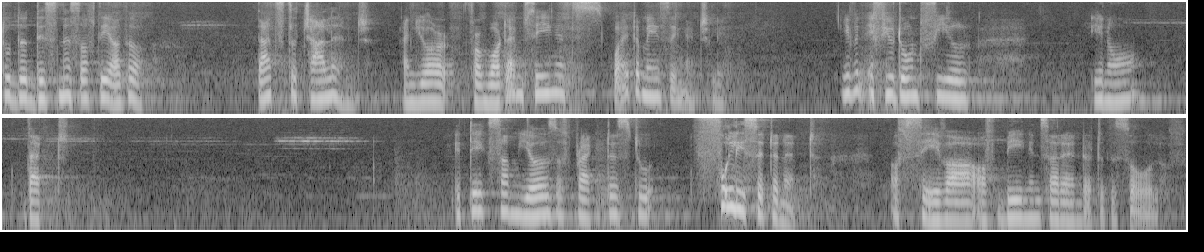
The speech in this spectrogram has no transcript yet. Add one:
to the thisness of the other. That's the challenge. And you're, from what I'm seeing, it's quite amazing actually. Even if you don't feel, you know, that it takes some years of practice to fully sit in it, of seva, of being in surrender to the soul, of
